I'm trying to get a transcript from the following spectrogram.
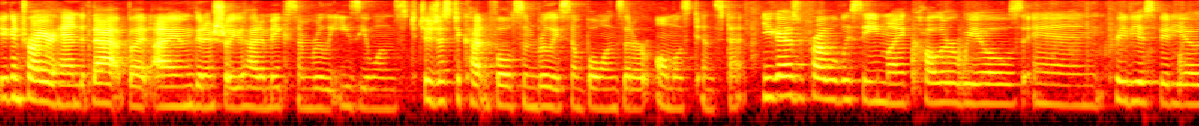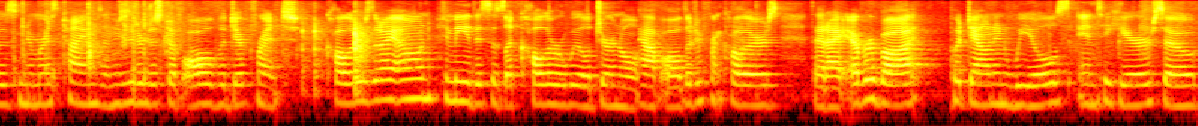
you can try your hand at that, but I am gonna show you how to make some really easy ones to just to cut and fold some really simple ones that are almost instant. You guys have probably seen my color wheels in previous videos numerous times and these are just of all the different colors that I own. To me, this is a color wheel journal. I have all the different colors that I ever bought put down in wheels into here. So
